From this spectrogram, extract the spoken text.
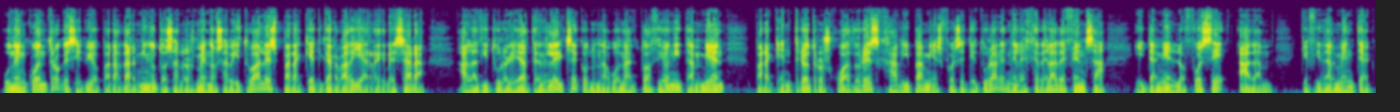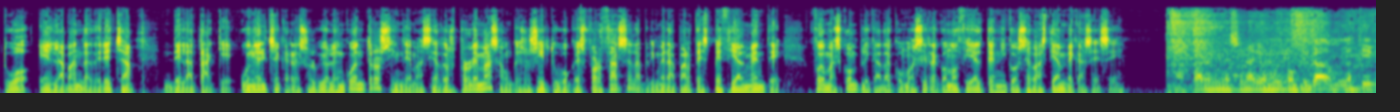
Un encuentro que sirvió para dar minutos a los menos habituales, para que Edgar Badía regresara a la titularidad en el Elche con una buena actuación y también para que entre otros jugadores Javi Pamies fuese titular en el eje de la defensa y también lo fuese Adam, que finalmente actuó en la banda derecha del ataque. Un Elche que resolvió el encuentro sin demasiados problemas, aunque eso sí tuvo que esforzarse. La primera parte especialmente fue más complicada, como así reconocía el técnico Sebastián Becasese. A jugar en un escenario muy complicado, muy hostil.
